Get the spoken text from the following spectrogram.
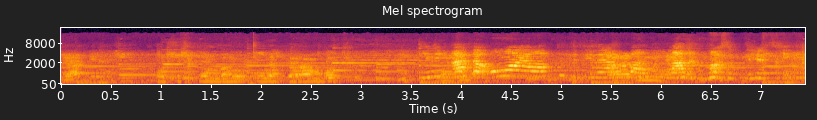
Jadi, Khusus timbang ingat ke rambut. Ini ada uang yang waktu itu dilempar. Mas- Masuk di sini.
